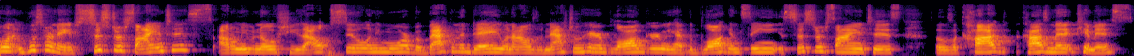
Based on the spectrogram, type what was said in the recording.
want what's her name? Sister Scientist. I don't even know if she's out still anymore. But back in the day when I was a natural hair blogger we had the blogging scene, Sister Scientist, there was a co- cosmetic chemist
